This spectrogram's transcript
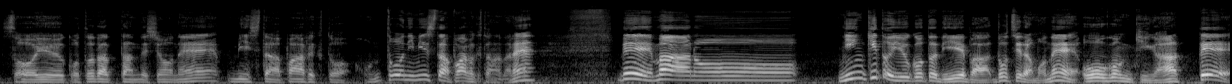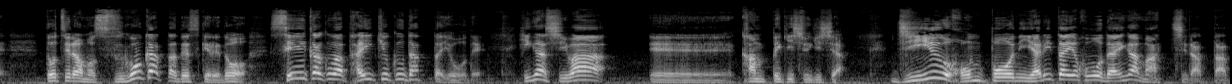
そういうことだったんでしょうね。ミスターパーフェクト。本当にミスターパーフェクトなんだね。で、まあ、あのー、人気ということで言えば、どちらもね、黄金期があって、どちらもすごかったですけれど、性格は対極だったようで、東は、えー、完璧主義者。自由奔放にやりたい放題がマッチだった。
